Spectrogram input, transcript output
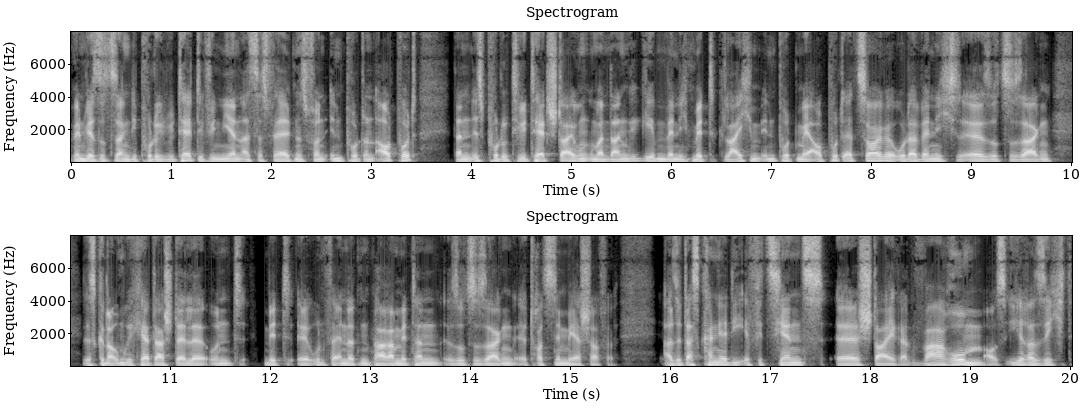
Wenn wir sozusagen die Produktivität definieren als das Verhältnis von Input und Output, dann ist Produktivitätssteigerung immer dann gegeben, wenn ich mit gleichem Input mehr Output erzeuge oder wenn ich äh, sozusagen das genau umgekehrt darstelle und mit äh, unveränderten Parametern sozusagen äh, trotzdem mehr schaffe. Also das kann ja die Effizienz steigern. Warum aus Ihrer Sicht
